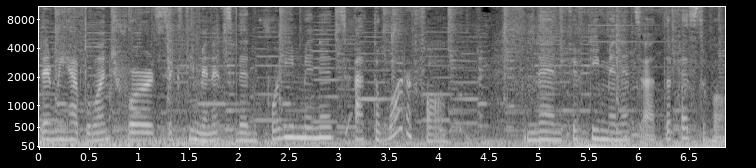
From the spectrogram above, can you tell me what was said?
Then we have lunch for 60 minutes. Then 40 minutes at the waterfall. And then 50 minutes at the festival.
